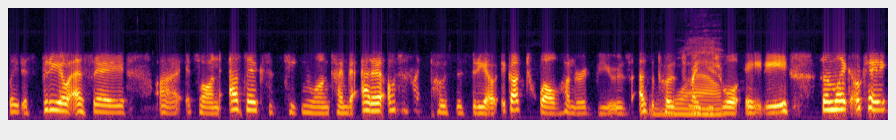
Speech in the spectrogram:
latest video essay, uh, it's on ethics. It's taking a long time to edit. I'll just like post this video. It got 1,200 views as opposed wow. to my usual 80. So I'm like, okay,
